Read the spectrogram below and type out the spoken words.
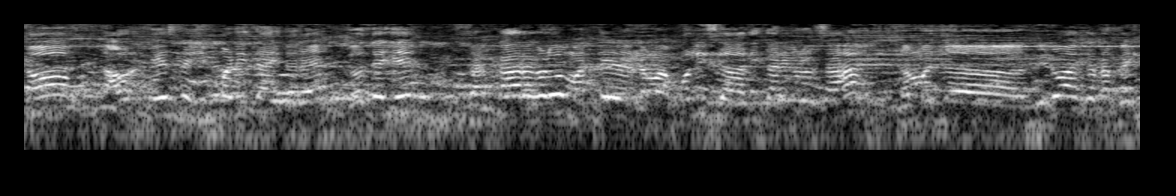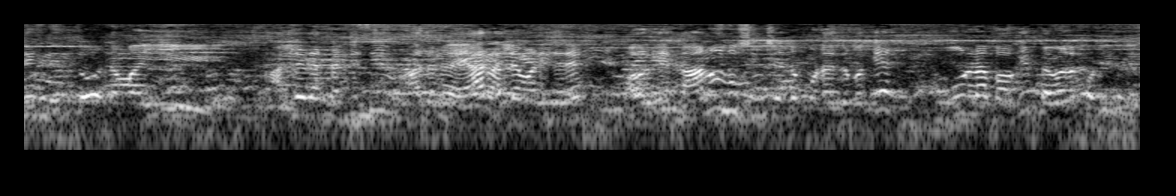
ಸೊ ಅವ್ರ ಕೇಸ್ನ ಹಿಂಪಡಿತಾ ಇದ್ದಾರೆ. ಜೊತೆಗೆ ಸರ್ಕಾರಗಳು ಮತ್ತು ನಮ್ಮ ಪೊಲೀಸ್ ಅಧಿಕಾರಿಗಳು ಸಹ ನಮ್ಮ ನಿರ್ವಾಹಕರ ಬೆನ್ನಿಗೆ ನಿಂತು ನಮ್ಮ ಈ ಹಲ್ಲೆನ ಖಂಡಿಸಿ ಅದನ್ನು ಯಾರು ಹಲ್ಲೆ ಮಾಡಿದ್ದಾರೆ, ಅವರಿಗೆ ಕಾನೂನು ಶಿಕ್ಷೆಯನ್ನು ಕೊಡೋದ್ರ ಬಗ್ಗೆ ಪೂರ್ಣವಾಗಿ ಬೆಂಬಲ ಕೊಟ್ಟಿದ್ದಾರೆ.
